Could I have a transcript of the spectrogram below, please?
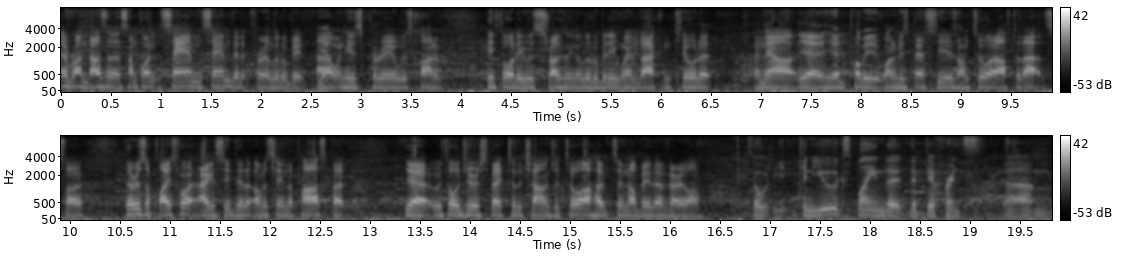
everyone does it at some point. Sam, Sam did it for a little bit Yeah. uh, when his career was kind of. He thought he was struggling a little bit. He went back and killed it, and now, yeah, he had probably one of his best years on tour after that. So there is a place for it. Agassi did it obviously in the past, but yeah, with all due respect to the Challenger Tour, I hope to not be there very long. So, can you explain the, the difference um,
